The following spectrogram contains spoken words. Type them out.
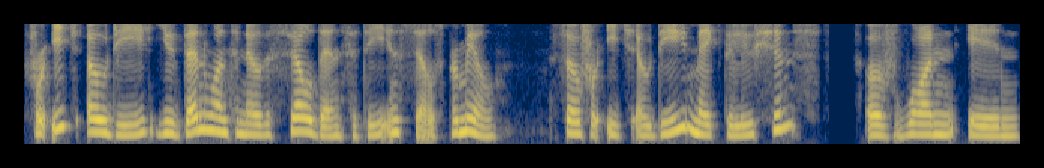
For each OD, you then want to know the cell density in cells per mil. So for each OD, make dilutions of 1 in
